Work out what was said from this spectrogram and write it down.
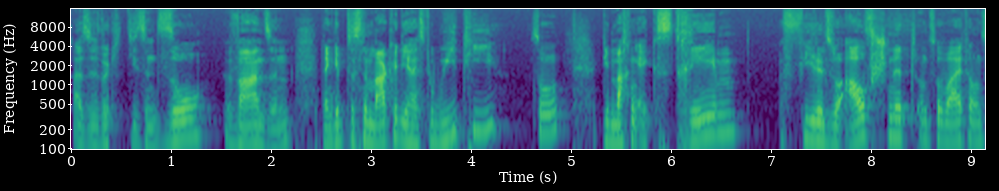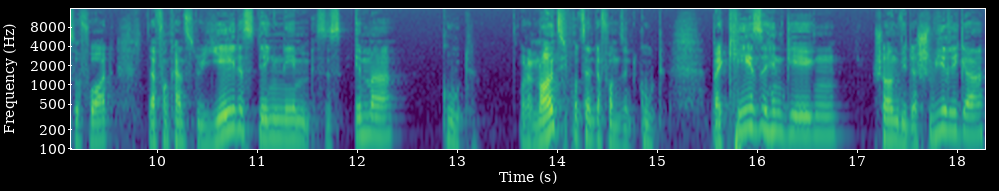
Also wirklich, die sind so Wahnsinn. Dann gibt es eine Marke, die heißt Wheaty. So. Die machen extrem viel so Aufschnitt und so weiter und so fort. Davon kannst du jedes Ding nehmen. Es ist immer gut. Oder 90% davon sind gut. Bei Käse hingegen schon wieder schwieriger.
